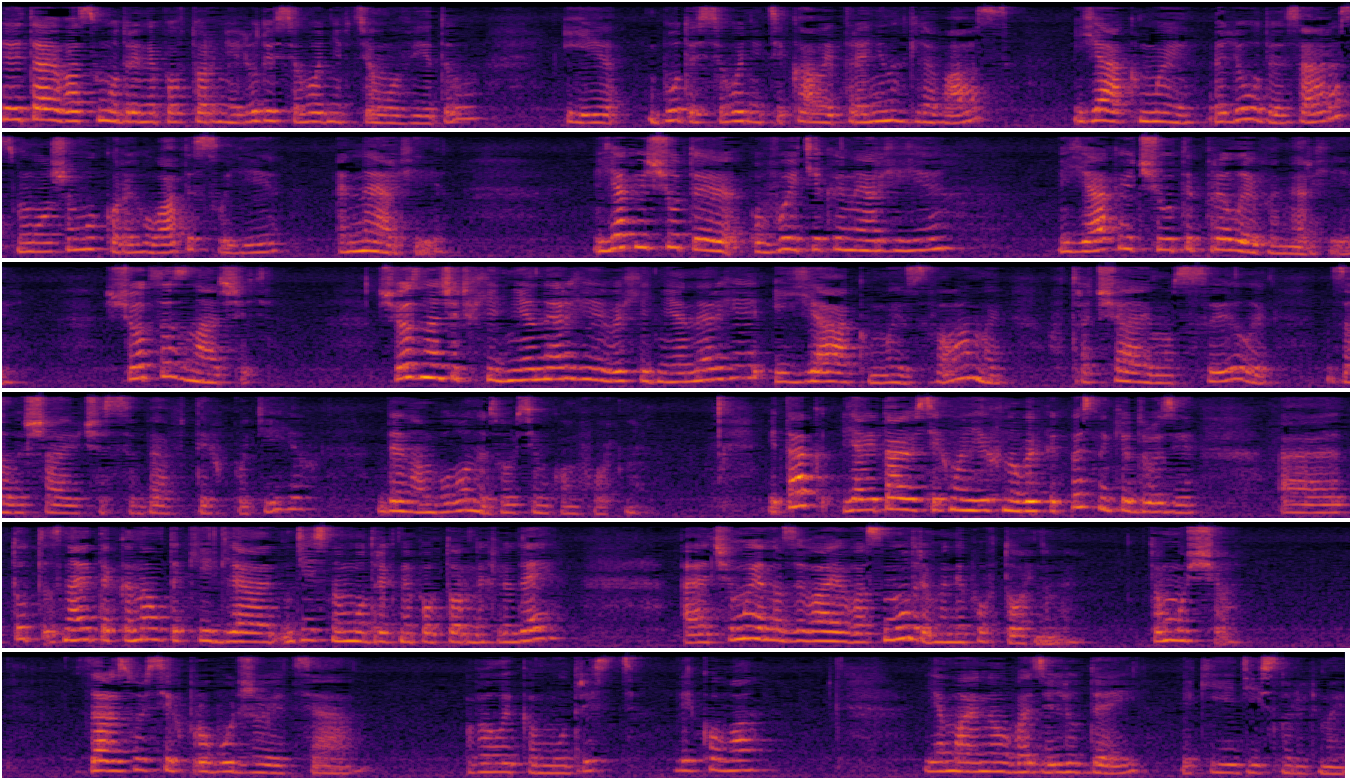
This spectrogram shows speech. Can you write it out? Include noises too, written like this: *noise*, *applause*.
Я вітаю вас, мудрі неповторні люди, сьогодні в цьому відео. І буде сьогодні цікавий тренінг для вас, як ми, люди, зараз можемо коригувати свої енергії. Як відчути витік енергії, як відчути прилив енергії. Що це значить? Що значить вхідні енергії, вихідні енергії, і як ми з вами втрачаємо сили, залишаючи себе в тих подіях, де нам було не зовсім комфортно. І так, я вітаю всіх моїх нових підписників, друзі. Е, Тут, знаєте, канал такий для дійсно мудрих неповторних людей. Е, Чому я називаю вас мудрими неповторними? Тому що зараз у всіх пробуджується велика мудрість вікова. Я маю на увазі людей, які є дійсно людьми,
